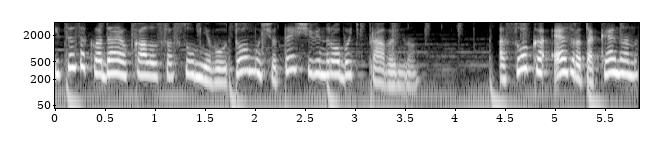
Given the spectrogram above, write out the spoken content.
і це закладає у Калуса сумніви у тому, що те, що він робить, правильно. Асока, Езра та Кенан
